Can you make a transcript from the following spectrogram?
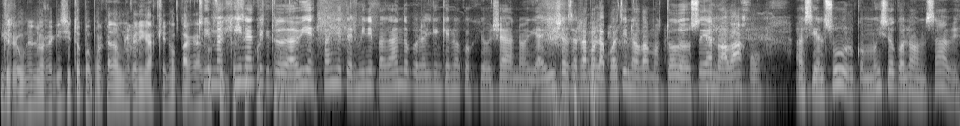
y reúnen los requisitos, pues por cada uno que digas que no, pagas 250. imagínate que todavía España termine pagando por alguien que no acogió ya, ¿no? Y ahí ya cerramos la puerta y nos vamos todo océano abajo, hacia el sur, como hizo Colón, ¿sabes?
